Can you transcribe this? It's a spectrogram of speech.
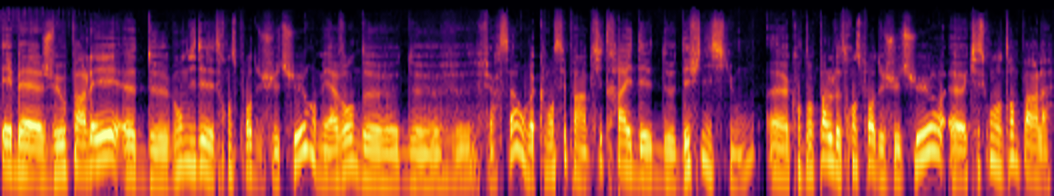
Eh ben, je vais vous parler euh, de mon idée des transports du futur, mais avant de, faire ça, on va commencer par un petit travail de, définition. Euh, quand on parle de transport du futur, euh, qu'est-ce qu'on entend par là?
